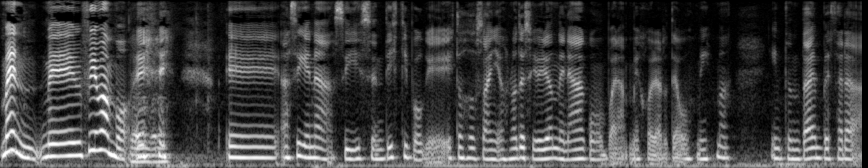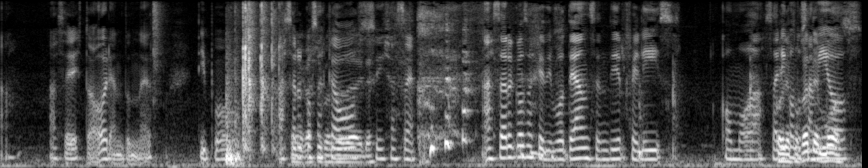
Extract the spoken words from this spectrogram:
Men, me fui de mambo. Perdón, perdón. Eh, así que nada, si sentís tipo que estos dos años no te sirvieron de nada como para mejorarte a vos misma, intentá empezar a, hacer esto ahora, ¿entendés? Tipo, hacer cosas que a vos, sí, ya sé. hacer cosas que tipo te hagan sentir feliz, cómoda, salir con tus amigos.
